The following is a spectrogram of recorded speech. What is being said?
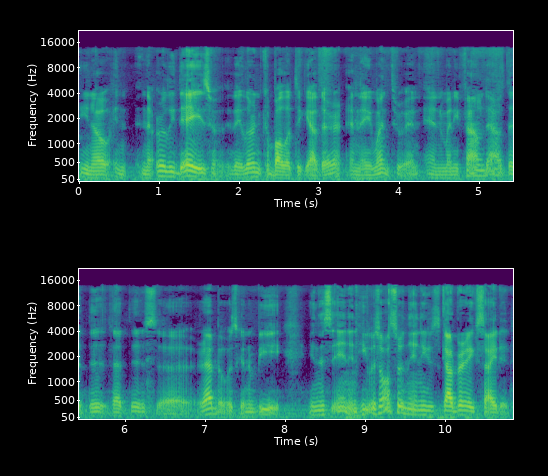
you know, in, in the early days they learned Kabbalah together, and they went through it. And when he found out that the, that this uh, Rebbe was going to be in this inn, and he was also in the inn, he was, got very excited.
